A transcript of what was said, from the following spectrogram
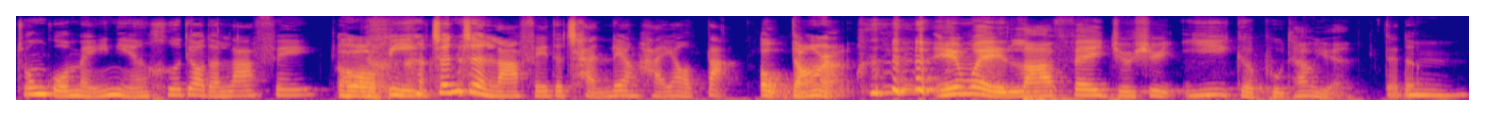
中国每一年喝掉的拉菲，哦，比真正拉菲的产量还要大。哦，当然，因为拉菲就是一个葡萄园，对的，嗯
